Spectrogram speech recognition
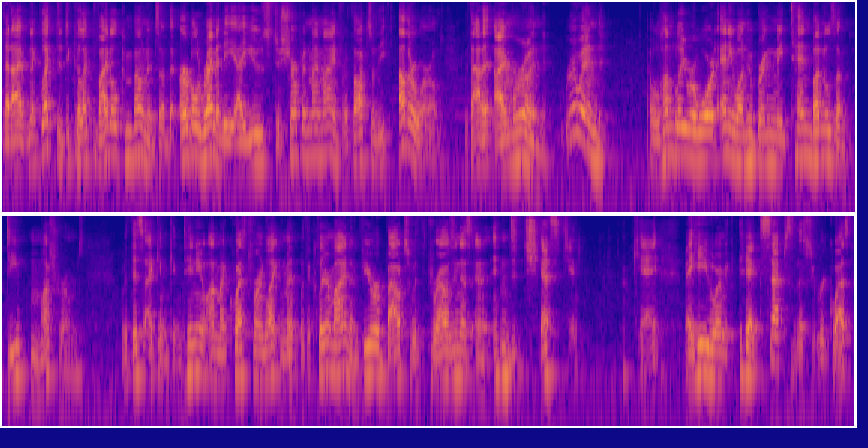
That I've neglected to collect vital components of the herbal remedy I use to sharpen my mind for thoughts of the other world. Without it, I am ruined. Ruined! I will humbly reward anyone who brings me ten bundles of deep mushrooms. With this, I can continue on my quest for enlightenment with a clear mind and fewer bouts with drowsiness and indigestion. Okay. May he who accepts this request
